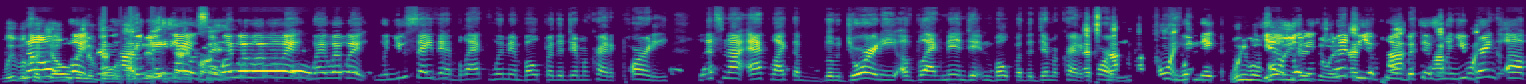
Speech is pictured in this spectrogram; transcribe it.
we were No, cajoling the vote for the when you hate say, Democratic Party. wait, wait, wait, wait, wait, wait, wait, wait. When you say that black women vote for the Democratic Party, let's not act like the, the majority of black men didn't vote for the Democratic That's not Party my point. when they We were yeah, bullied but it into it. should be a point because when you point. bring up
